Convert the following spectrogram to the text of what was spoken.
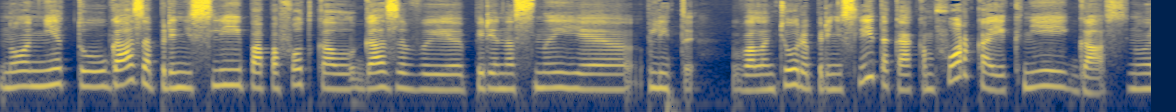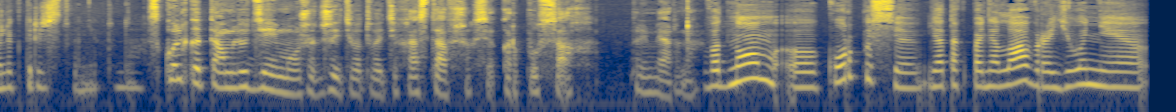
Но нету газа, принесли, папа фоткал газовые переносные плиты волонтеры принесли такая комфорка и к ней газ. Но электричества нету, да. Сколько там людей может жить вот в этих оставшихся корпусах? примерно? В одном э, корпусе, я так поняла, в районе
